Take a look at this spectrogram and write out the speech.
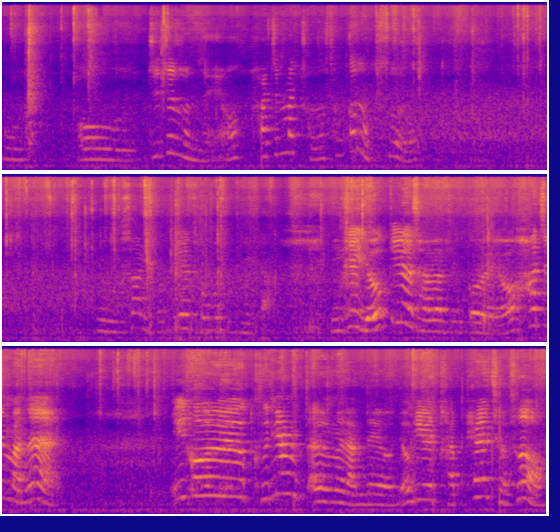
어, 어우 찢어졌네요. 하지만 저는 상관없어요. 우선 이렇게 접어줍니다. 이제 여기를 잡아줄 거예요. 하지만은 이걸 그냥 자르면 안 돼요. 여기를 다 펼쳐서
